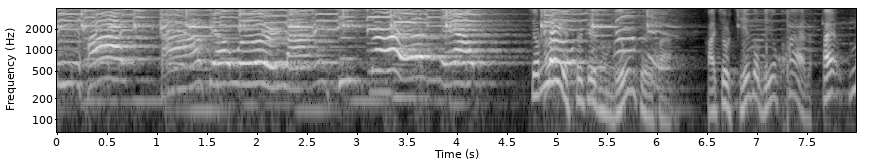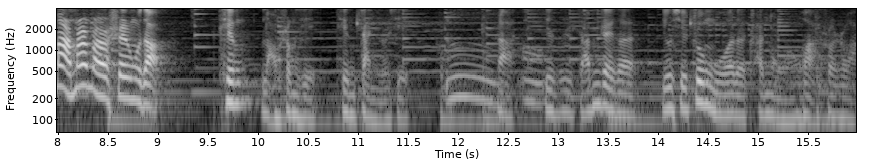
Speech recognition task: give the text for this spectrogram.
的好，大小儿郎听更了。就类似这种流水版啊，就是节奏比较快的，哎，慢慢慢深入到。听老生戏，听旦角戏，嗯，是吧？就是咱们这个，尤其中国的传统文化，说实话，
